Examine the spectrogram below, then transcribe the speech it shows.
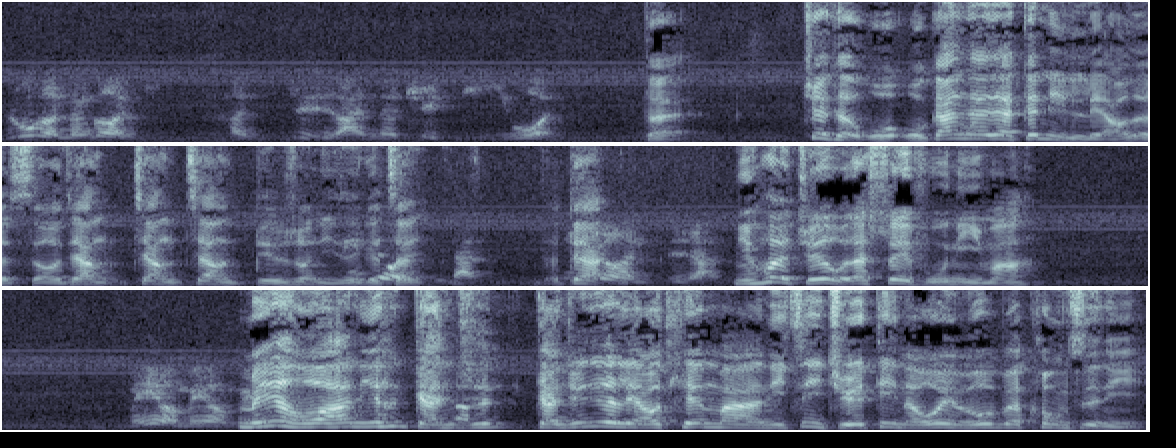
如何能够很很自然的去提问？对，Jack，我我刚才在跟你聊的时候，这样这样这样，比如说你是一个真，对啊，就很自然。你会觉得我在说服你吗？没有没有没有啊，你很感觉感觉就是聊天嘛，你自己决定了，我也会不会控制你？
